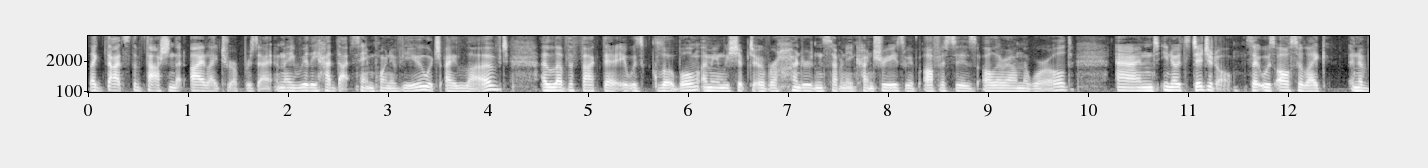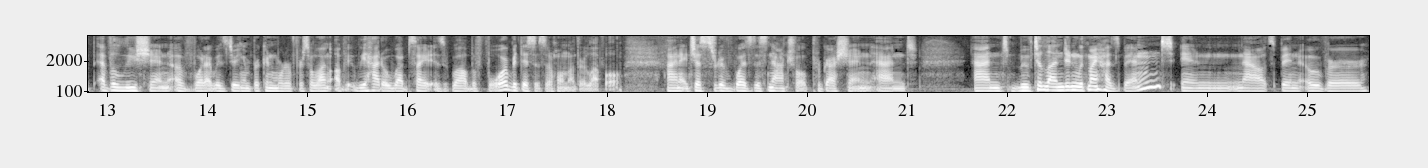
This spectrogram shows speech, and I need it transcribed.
like that's the fashion that I like to represent. And I really had that same point of view, which I loved. I love the fact that it was global. I mean, we ship to over 170 countries. We have offices all around the world. And, you know, it's digital. So it was also like an evolution of what I was doing in brick and mortar for so long. We had a website as well before, but this is a whole nother level. And it just sort of was this natural progression and and moved to London with my husband. And now it's been over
